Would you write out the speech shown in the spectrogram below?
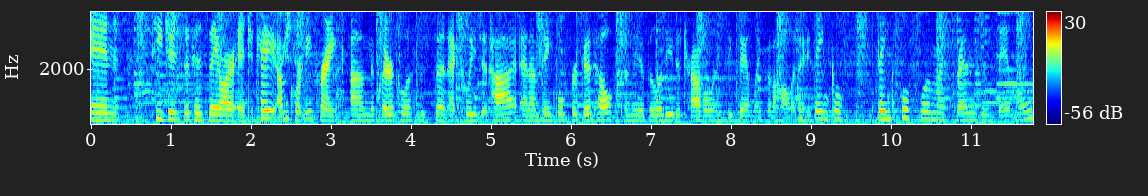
and teachers because they are educators. Hey, I'm Courtney Frank. I'm the clerical assistant at Collegiate High, and I'm thankful for good health and the ability to travel and see family for the holidays. I'm thankful, thankful for my friends and family.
